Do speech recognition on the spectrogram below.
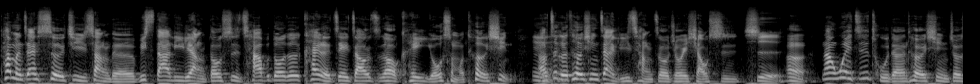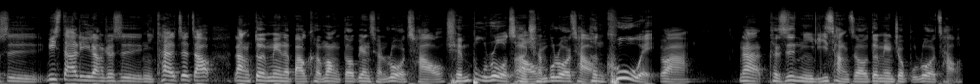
他们在设计上的 V Star 力量都是差不多，都是开了这招之后可以有什么特性，然后这个特性在离场之后就会消失。是，嗯，那未知图的特性就是 V Star 力量，就是你开了这招，让对面的宝可梦都变成。落超，全部落超，呃、全部落超，很酷诶，对吧？那可是你离场之后，对面就不落超，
